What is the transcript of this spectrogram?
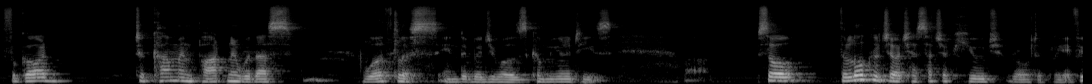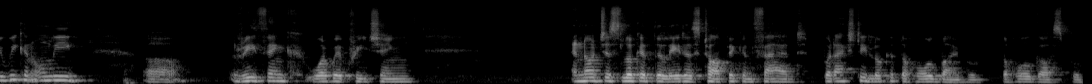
for God to come and partner with us, worthless individuals, communities. So the local church has such a huge role to play. If we can only uh, rethink what we're preaching and not just look at the latest topic and fad, but actually look at the whole Bible, the whole gospel,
